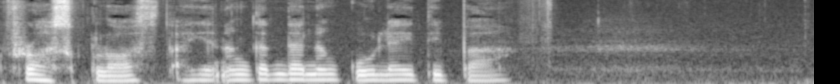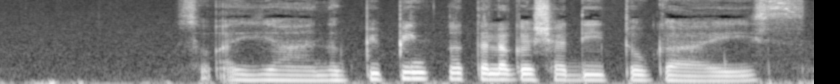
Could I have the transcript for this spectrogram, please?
frost cloth. Ayan. Ang ganda ng kulay, di ba? So, ayan. Nagpipink na talaga siya dito guys.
